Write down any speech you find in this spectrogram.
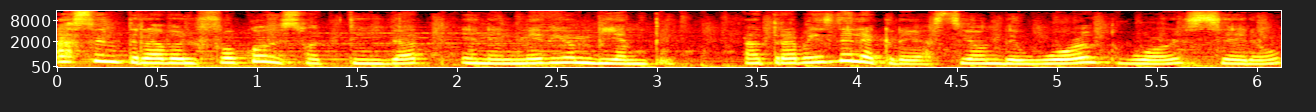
ha centrado el foco de su actividad en el medio ambiente a través de la creación de World War Zero,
